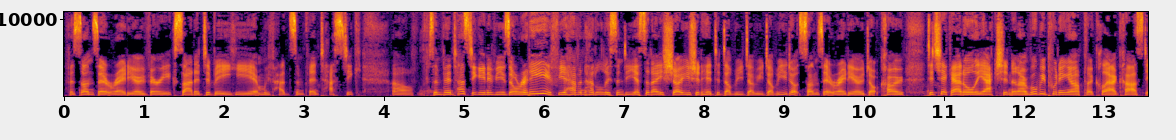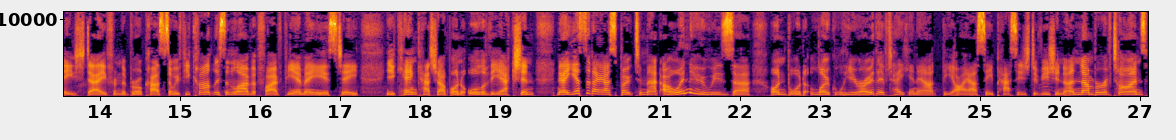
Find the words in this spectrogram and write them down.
for Sunset Radio. Very excited to be here, and we've had some fantastic uh, some fantastic interviews already. If you haven't had a listen to yesterday's show, you should head to www.sunsetradio.co to check out all the action. And I will be putting up a cloudcast each day from the broadcast. So if you can't listen live at 5 p.m. AEST, you can catch up on all of the action. Now, yesterday I spoke to Matt Owen, who is uh, on board Local Hero. They've taken out the IRC Passage Division a number of times,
